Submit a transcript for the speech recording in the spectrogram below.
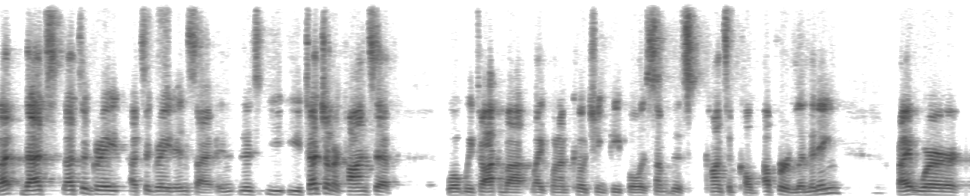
that, that's that's a great that's a great insight. And this, you, you touch on a concept. What we talk about, like when I'm coaching people, is some this concept called upper limiting, right? Where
